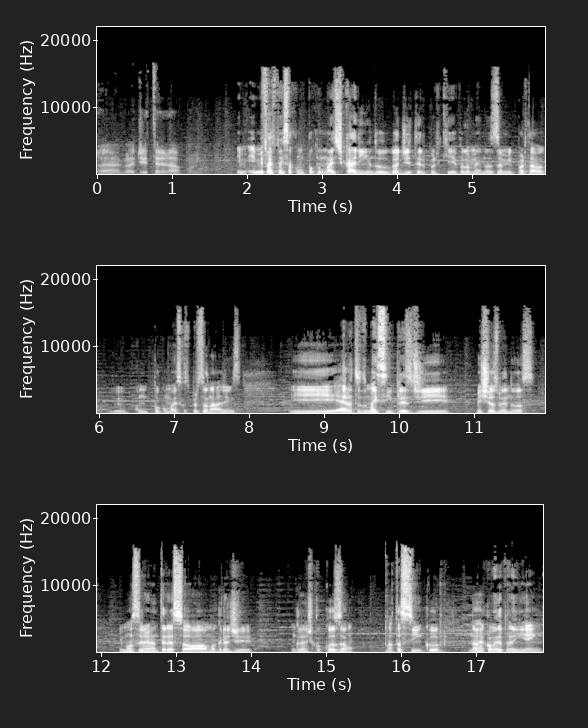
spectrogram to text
Ah, God Eater era ruim. E, e me faz pensar com um pouco mais de carinho do God Eater, porque pelo menos eu me importava com um pouco mais com os personagens. E era tudo mais simples de mexer os menus. E Monster Hunter é só uma grande, um grande cocôzão. Nota 5, não recomendo pra ninguém.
